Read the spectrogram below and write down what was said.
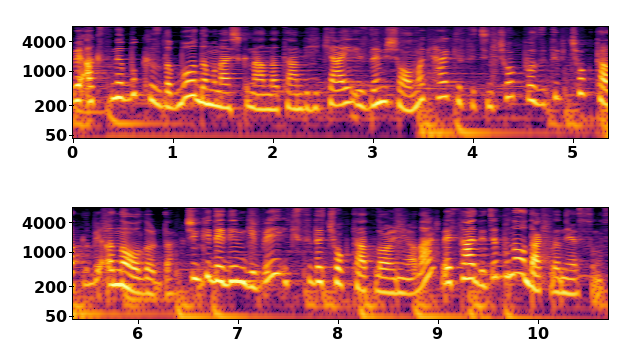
Ve aksine bu kızla bu adamın aşkını anlatan bir hikaye izlemiş olmak herkes için çok pozitif, çok tatlı bir anı olurdu. Çünkü dediğim gibi ikisi de çok tatlı oynuyorlar ve sadece buna odaklanıyorsunuz.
